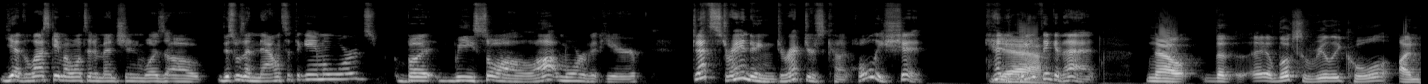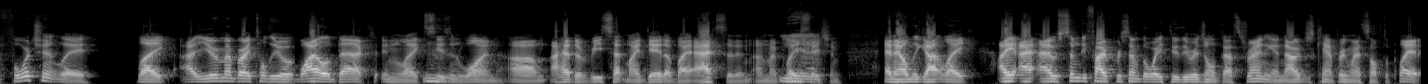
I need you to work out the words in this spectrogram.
yeah the last game i wanted to mention was uh this was announced at the game awards but we saw a lot more of it here death stranding director's cut holy shit kenny what do you think of that Now, the it looks really cool. Unfortunately, like I, you remember, I told you a while back in like Mhm. season one, um, I had to reset my data by accident on my Yeah. PlayStation, and I only got like I I, I was seventy five percent of the way through the original Death Stranding, and now I just can't bring myself to play it.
